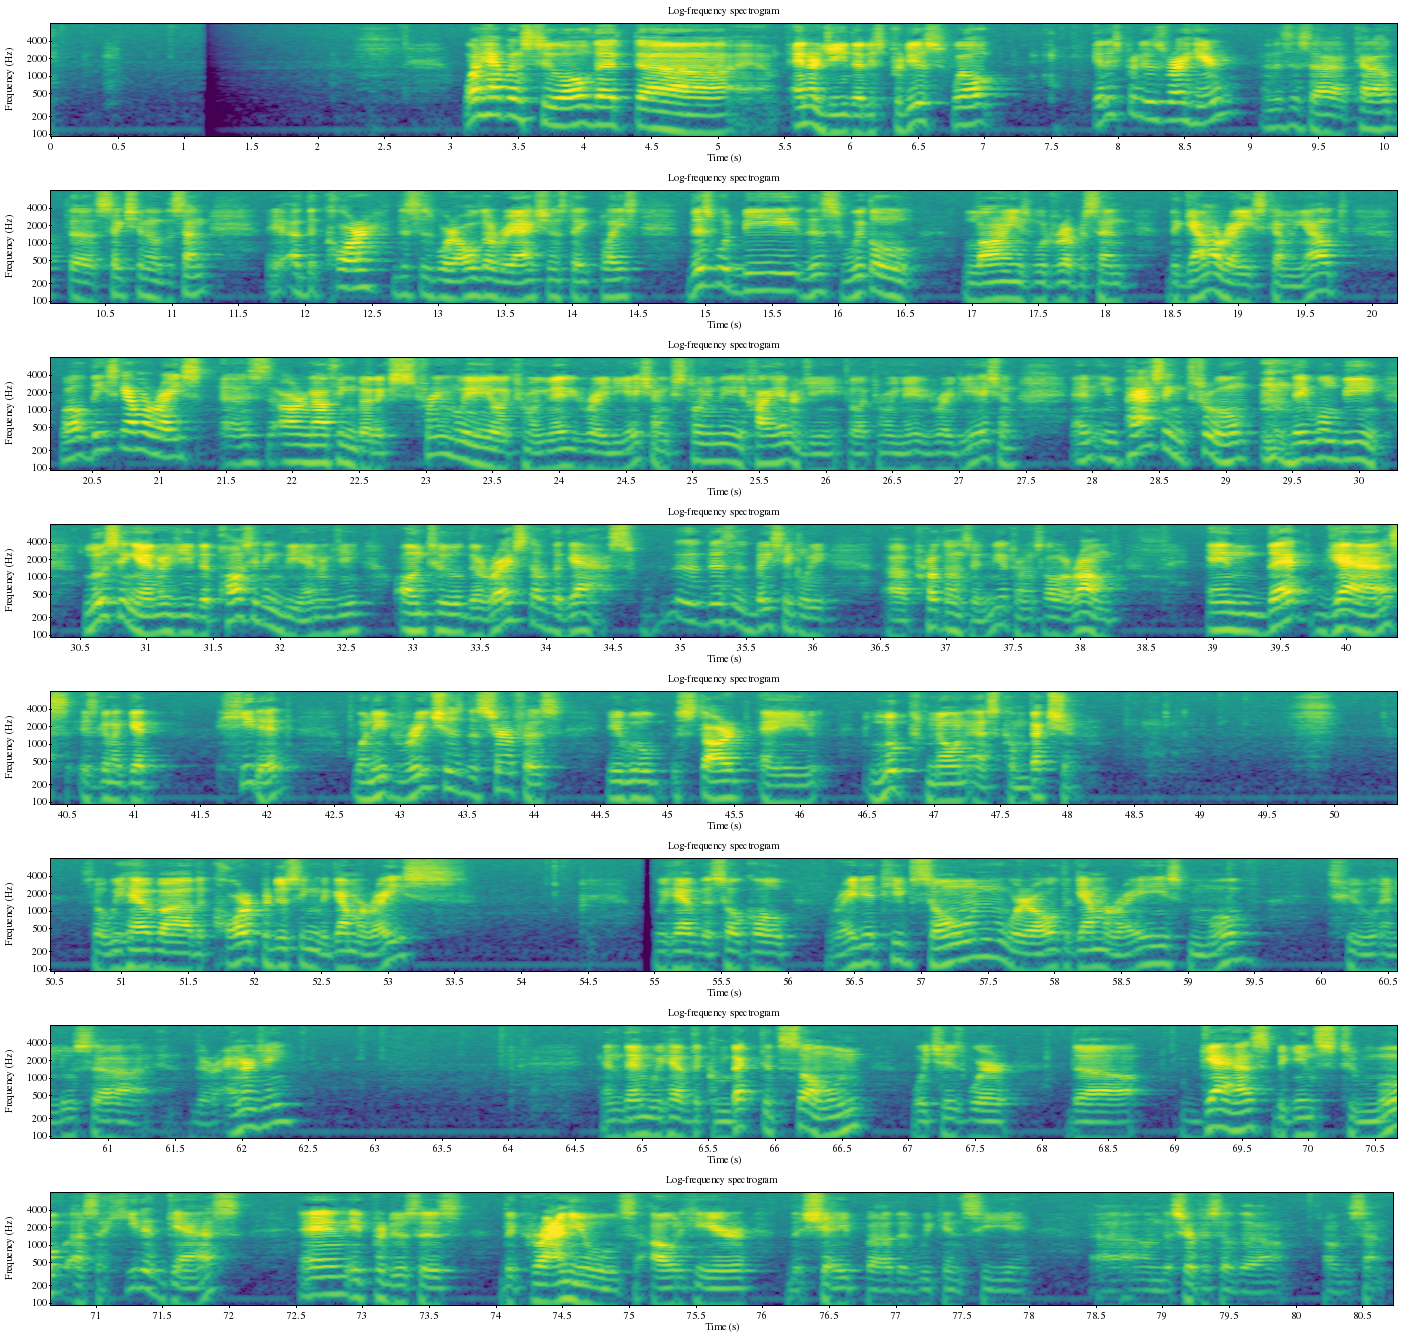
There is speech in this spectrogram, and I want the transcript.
What happens to all that uh, energy that is produced? Well, it is produced right here. And this is a cutout uh, section of the sun. At the core, this is where all the reactions take place. This would be, this wiggle lines would represent the gamma rays coming out. Well, these gamma rays is, are nothing but extremely electromagnetic radiation, extremely high energy electromagnetic radiation. And in passing through, they will be losing energy, depositing the energy onto the rest of the gas. This is basically uh, protons and neutrons all around. And that gas is going to get heated. When it reaches the surface, it will start a loop known as convection. So we have uh, the core producing the gamma rays. We have the so-called radiative zone where all the gamma rays move to and lose uh, their energy. And then we have the convective zone, which is where the gas begins to move as a heated gas and it produces the granules out here, the shape uh, that we can see uh, on the surface of the, of the sun.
